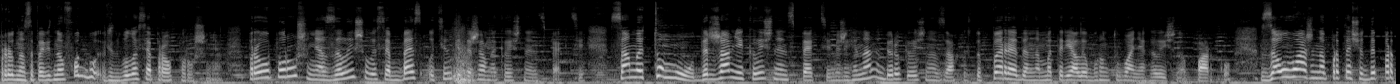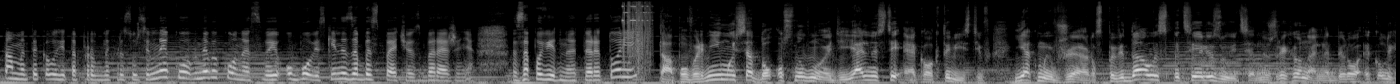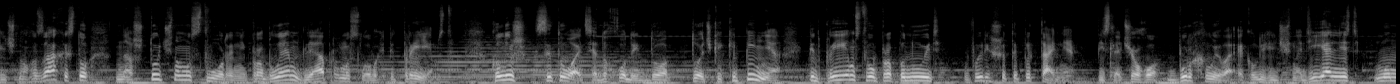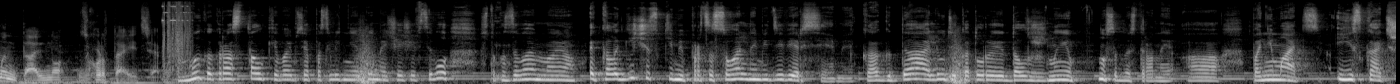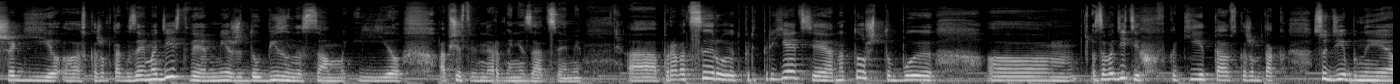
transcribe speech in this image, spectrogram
природно-заповідного фонду відбулося правопорушення. Правопорушення залишилося без оцінки Державної екологічної інспекції. Саме тому Державній екологічній інспекції, Міжрегіональному бюро екологічного захисту передано матеріали обґрунтування геологічного парку. Зауважено про те, що департамент екології та природних ресурсів не виконує свої обов'язки і не забезпечує збереження заповідної території. Та повернімося до основної діяльності екоактивістів. Як ми вже розповідали, спеціалізується міжрегіональне бюро екологічного захисту на штучному створенні проблем для промислових підприємств. Коли ж ситуація доходить до точки кипіння, підприємству пропонують вирішити питання, після чого бурхлива екологічна діяльність моментально згортається. Мы как раз сталкиваемся в последнее время чаще всего с так называемыми экологическими процессуальными диверсиями, когда люди, которые должны, ну, с одной стороны, а, понимать и искать шаги, а, скажем так, взаимодействия между бизнесом и общественными организациями, а, провоцируют предприятия на то, чтобы э, заводить их в какие-то, скажем так, судебные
